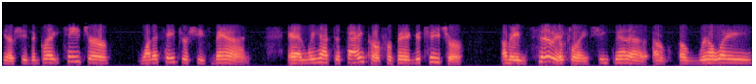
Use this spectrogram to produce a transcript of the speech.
you know she's a great teacher. What a teacher she's been, and we have to thank her for being a teacher. I mean, seriously, she's been a a, a really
